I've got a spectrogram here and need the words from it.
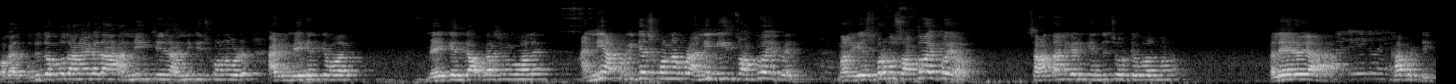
ఒక బుద్ధి తక్కువతనమే కదా అన్ని అన్ని తీసుకున్నవాడు ఆడికి మేకెందుకు ఇవ్వాలి? మేకెందుకు అవకాశం ఇవ్వాలి? అన్నీ అప్పగించేసుకున్నప్పుడు అన్నీ నీది సొంతం అయిపోయింది. మనం యేసుప్రభు సొంతం అయిపోయాం. సాతాని గడికి ఎందుకు చోటు ఇవ్వాలి మనం? హల్లెలూయా. కాబట్టి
